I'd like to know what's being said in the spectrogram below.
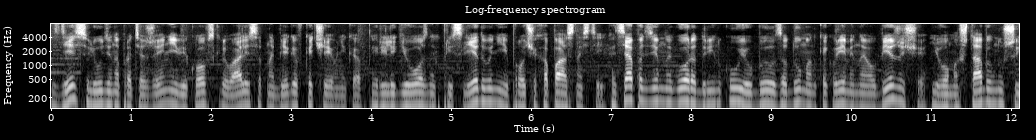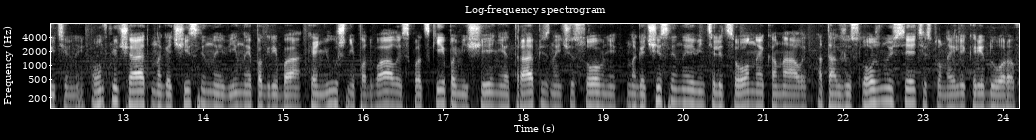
Здесь люди на протяжении веков скрывались от набегов кочевников и религиозных преследований и прочих опасностей. Хотя подземный город Дринкую был задуман как временное убежище, его масштабы внушительны. Он включает многочисленные винные погреба, конюшни, подвалы, складские помещения, трапезные часовни, многочисленные вентиляционные каналы, а также сложную сеть из туннелей и коридоров.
